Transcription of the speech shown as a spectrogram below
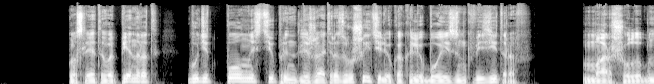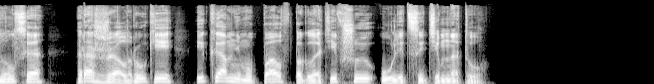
После этого Пенрод будет полностью принадлежать разрушителю, как и любой из инквизиторов. Марш улыбнулся, разжал руки и камнем упал в поглотившую улицы темноту.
